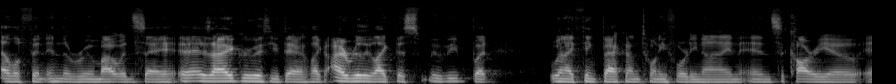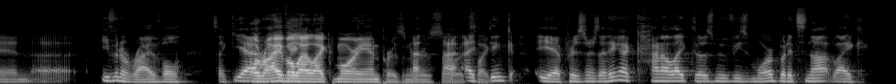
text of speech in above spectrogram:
elephant in the room, I would say. As I agree with you there. Like I really like this movie, but when I think back on 2049 and Sicario and uh, even Arrival, it's like yeah, Arrival, I- I, like more and Prisoners. So I, it's I like, think yeah, Prisoners. I think I kind of like those movies more, but it's not like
